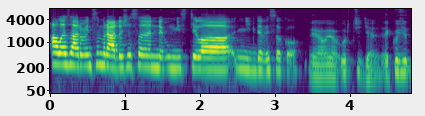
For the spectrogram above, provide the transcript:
ale zároveň jsem ráda, že se neumístila nikde vysoko. Jo, jo, určitě. Jakože uh,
